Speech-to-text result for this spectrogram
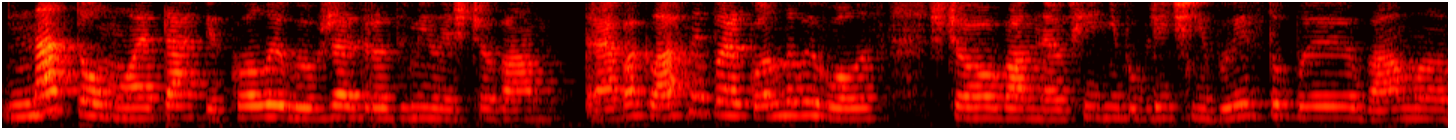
на тому етапі, коли ви вже зрозуміли, що вам треба класний переконливий голос, що вам необхідні публічні виступи, вам е,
